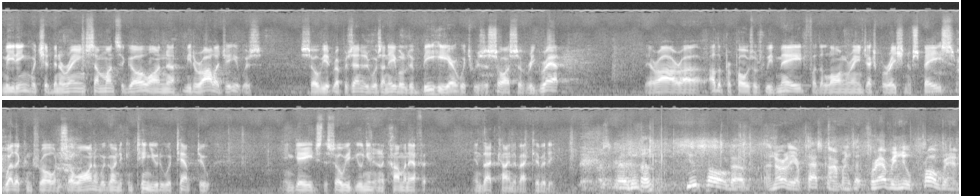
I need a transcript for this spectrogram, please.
meeting which had been arranged some months ago on uh, meteorology. It was Soviet representative was unable to be here, which was a source of regret. There are uh, other proposals we've made for the long-range exploration of space, weather control, and so on, and we're going to continue to attempt to engage the Soviet Union in a common effort in that kind of activity. Mr. President, you told uh, an earlier press conference that for every new program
